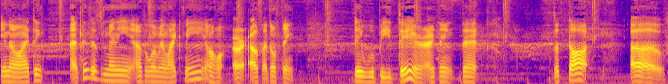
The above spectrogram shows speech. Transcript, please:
You know, I think I think there's many other women like me, or, or else I don't think they will be there. I think that the thought of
